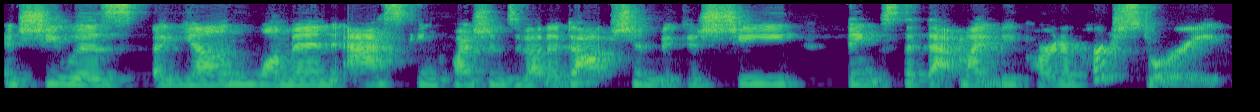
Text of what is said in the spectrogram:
and she was a young woman asking questions about adoption because she thinks that that might be part of her story.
